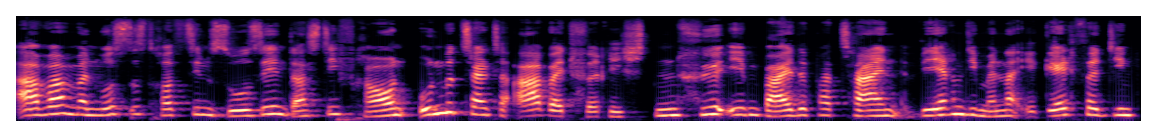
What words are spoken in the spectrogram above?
Aber man muss es trotzdem so sehen, dass die Frauen unbezahlte Arbeit verrichten für eben beide Parteien, während die Männer ihr Geld verdienen,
